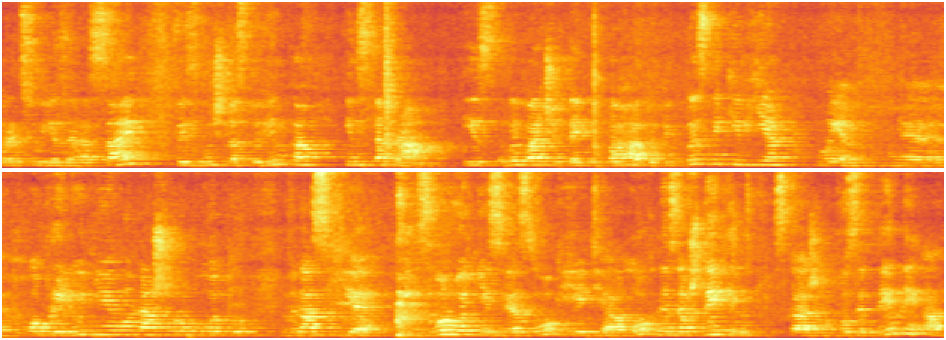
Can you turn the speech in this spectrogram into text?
працює зараз сайт, фейсбучна сторінка, інстаграм. І ви бачите, багато підписників є. Ми е, оприлюднюємо нашу роботу. В нас є зворотній зв'язок, є діалог. Не завжди він, скажімо, позитивний, але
